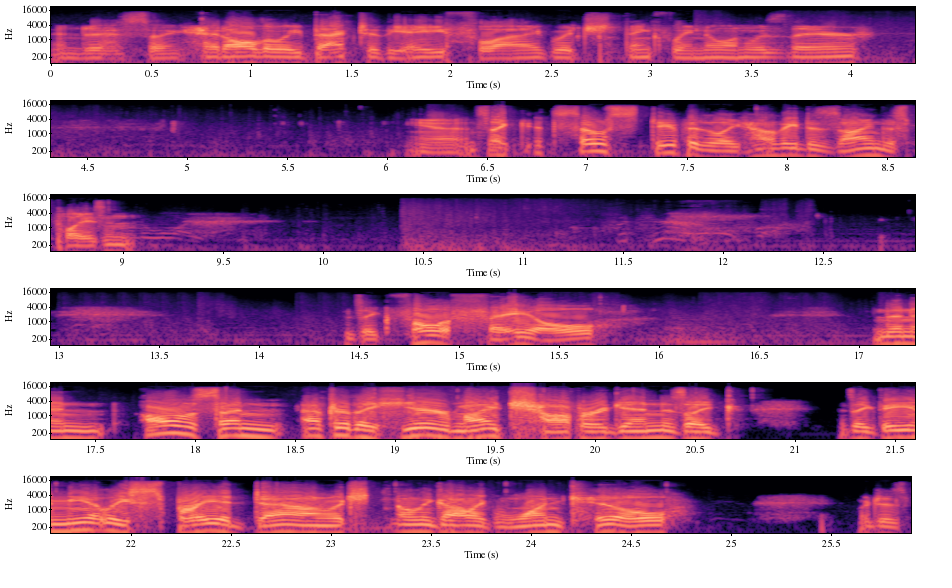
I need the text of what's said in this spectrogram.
And just like head all the way back to the A flag, which thankfully no one was there. Yeah, it's like it's so stupid like how they designed this place and it's like full of fail. And then in, all of a sudden after they hear my chopper again is like it's like they immediately spray it down which only got like one kill which is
